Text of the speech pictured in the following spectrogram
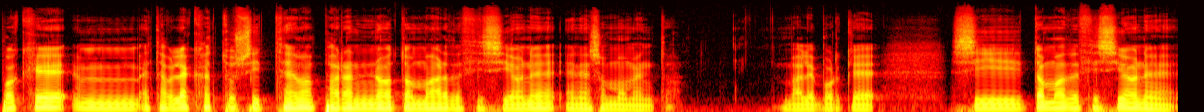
pues que mm, establezcas tus sistemas para no tomar decisiones en esos momentos. ¿Vale? Porque si tomas decisiones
